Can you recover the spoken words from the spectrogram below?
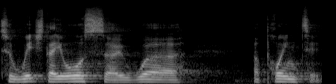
to which they also were appointed.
